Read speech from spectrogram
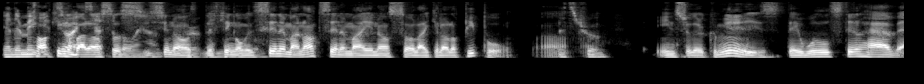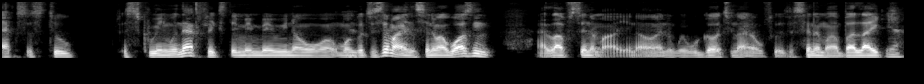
Yeah, they're making talking so about also, you know, the thing with people. cinema, not cinema. You know, so like a lot of people. Uh, That's true. insular communities, they will still have access to a screen with Netflix. They may, maybe you know won't go to cinema. And cinema wasn't. I love cinema, you know, and we will go tonight hopefully to cinema. But like, Yeah.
